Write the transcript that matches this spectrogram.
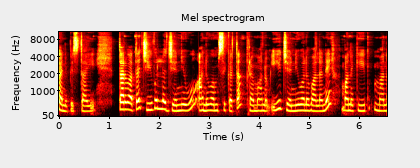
కనిపిస్తాయి. తర్వాత జీవుల్లో జన్యువు అనువంశికత ప్రమాణం. ఈ జన్యువుల వల్లనే మనకి మన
